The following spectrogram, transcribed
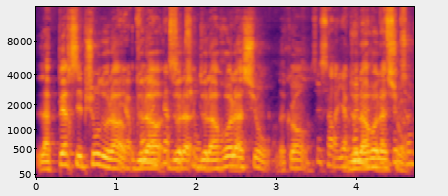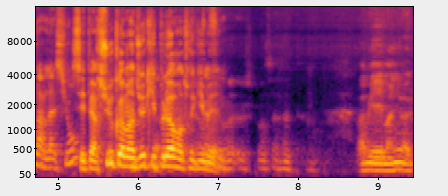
la perception de la, de la, de la, perception. de la relation, d'accord C'est ça, il y a de pas la relation. perception de la relation. C'est perçu comme un Dieu qui pleure, entre guillemets. Ah mais Emmanuel,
